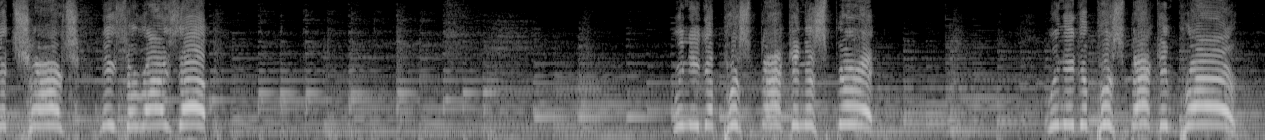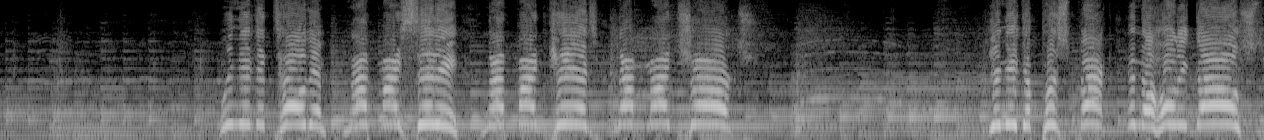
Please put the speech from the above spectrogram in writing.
The church needs to rise up. We need to push back in the spirit. We need to push back in prayer. We need to tell them, not my city, not my kids, not my church. You need to push back in the Holy Ghost.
